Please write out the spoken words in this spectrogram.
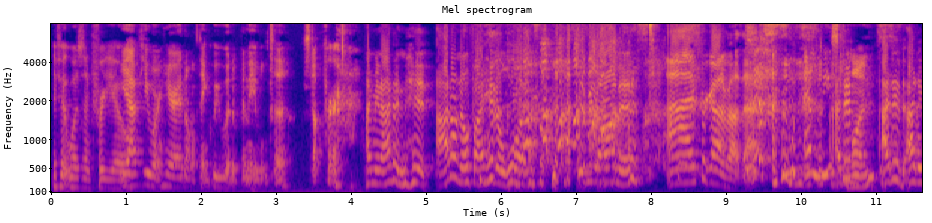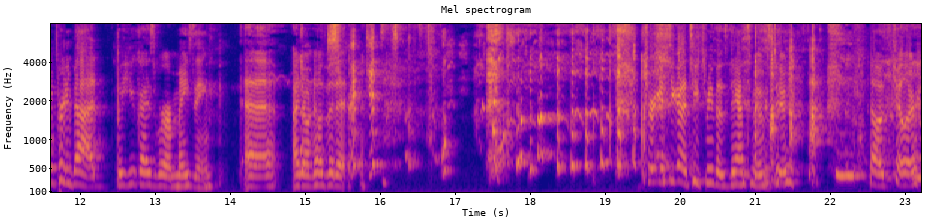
if it wasn't for you. Yeah, if you weren't here, I don't think we would have been able to stop her. I mean, I didn't hit. I don't know if I hit her once, to be honest. I forgot about that. At least I did. once. I did. I did pretty bad, but you guys were amazing. Uh, I don't know that it. Triggus, you gotta teach me those dance moves, dude. That was killer.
